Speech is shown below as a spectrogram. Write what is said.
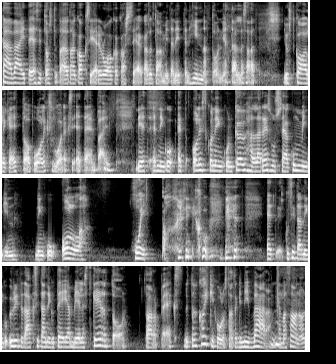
Tämä väite ja sitten ostetaan jotain kaksi eri ruokakassia ja katsotaan mitä niiden hinnat on ja tällä saat just kaalikeittoa puoliksi vuodeksi eteenpäin. Niin että et, niinku, et olisiko niinku köyhällä resursseja kumminkin niinku olla hoikka, niinku, et, et, kun sitä niinku, yritetäänkö sitä niinku teidän mielestä kertoa tarpeeksi. Nyt on kaikki kuulostaa jotenkin niin väärän, mitä mä sanon.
